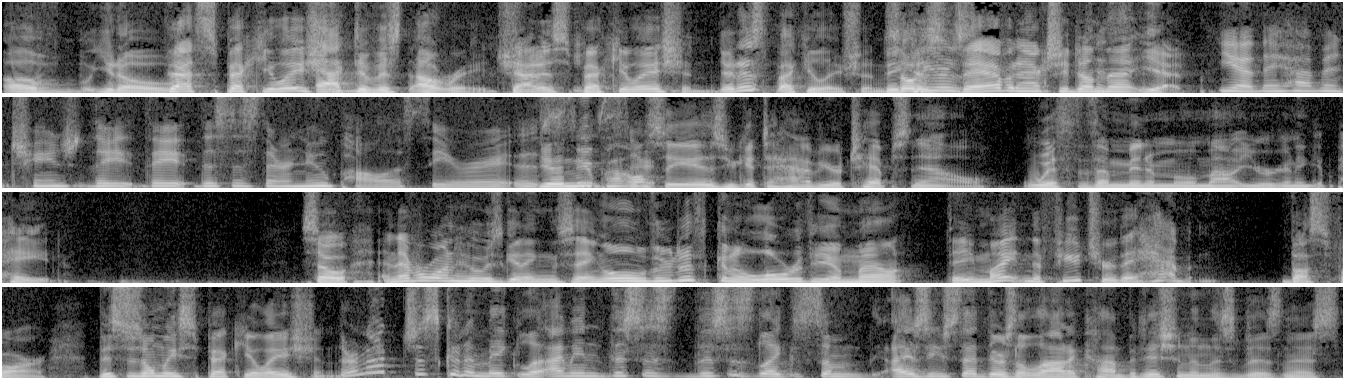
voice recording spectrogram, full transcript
of you know that's speculation. activist outrage That is speculation it is speculation so because here's- they haven't actually done that yet. Yeah, they haven't changed. They they this is their new policy, right? This The new is their- policy is you get to have your tips now with the minimum amount you're going to get paid. So, and everyone who is getting saying, "Oh, they're just going to lower the amount," they might in the future. They haven't thus far. This is only speculation. They're not just going to make. Le- I mean, this is this is like some. As you said, there's a lot of competition in this business.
